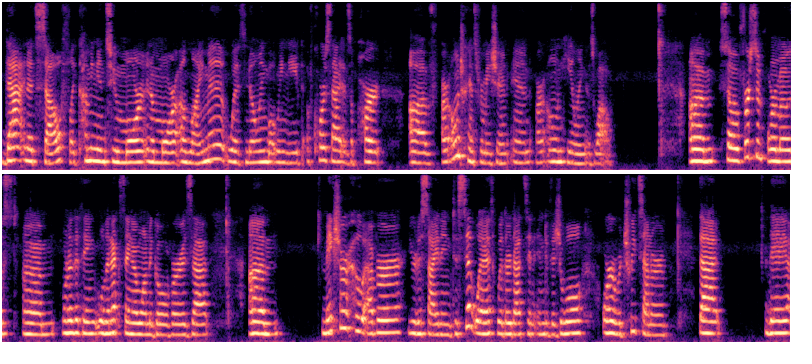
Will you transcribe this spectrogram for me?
that in itself, like coming into more in a more alignment with knowing what we need. Of course, that is a part of our own transformation and our own healing as well. Um, so first and foremost, um, one of the things, well, the next thing I want to go over is that um, make sure whoever you're deciding to sit with, whether that's an individual or a retreat center, that they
